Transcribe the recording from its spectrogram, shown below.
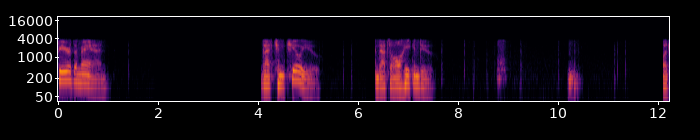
fear the man that can kill you, and that's all he can do. But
